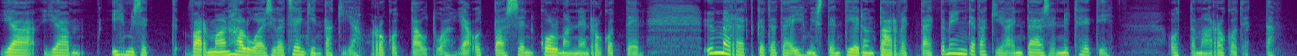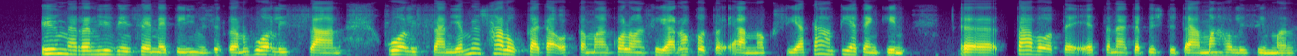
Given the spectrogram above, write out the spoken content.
ja, ja ihmiset varmaan haluaisivat senkin takia rokottautua ja ottaa sen kolmannen rokotteen. Ymmärrätkö tätä ihmisten tiedon tarvetta, että minkä takia en pääse nyt heti ottamaan rokotetta? Ymmärrän hyvin sen, että ihmiset on huolissaan, huolissaan ja myös halukkaita ottamaan kolmansia rokoteannoksia. Tämä on tietenkin ö, tavoite, että näitä pystytään mahdollisimman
